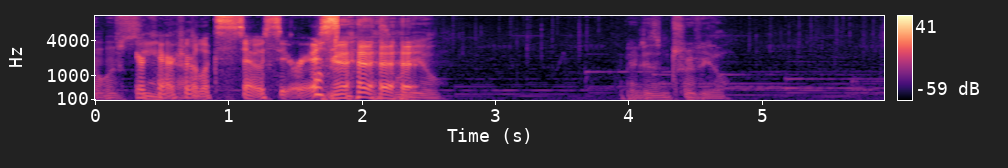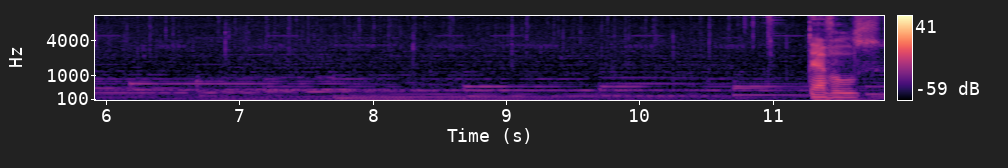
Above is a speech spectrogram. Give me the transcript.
But we've Your character hell. looks so serious. It's real. And it isn't trivial. Devils,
